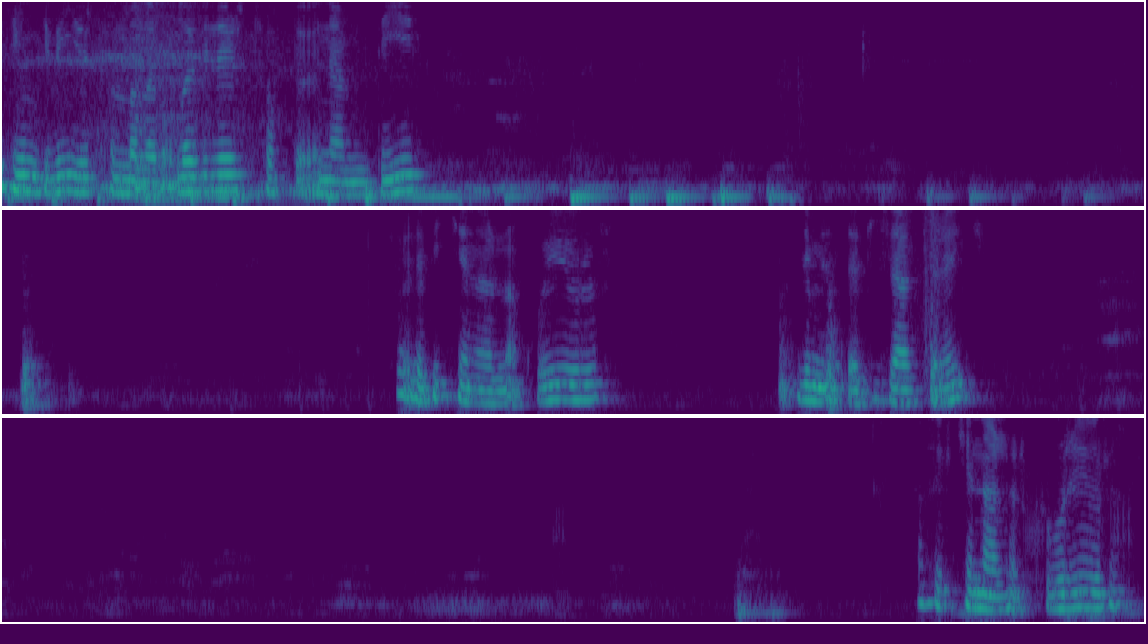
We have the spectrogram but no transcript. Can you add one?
Dediğim gibi yırtılmalar olabilir. Çok da önemli değil. Şöyle bir kenarına koyuyoruz. Elimizde düzelterek. Hafif kenarları kıvırıyoruz.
